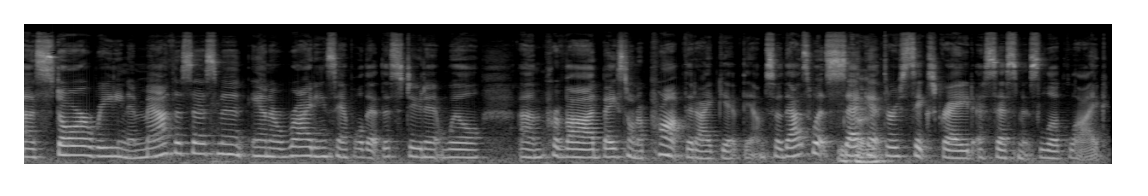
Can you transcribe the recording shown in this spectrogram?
a STAR reading and math assessment and a writing sample that the student will um, provide based on a prompt that I give them. So that's what second okay. through sixth grade assessments look like.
